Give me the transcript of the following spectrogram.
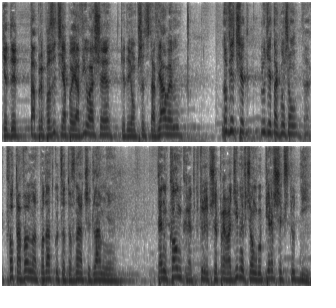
Kiedy ta propozycja pojawiła się, kiedy ją przedstawiałem, no wiecie, ludzie tak myślą, kwota wolna od podatku, co to znaczy dla mnie? Ten konkret, który przeprowadzimy w ciągu pierwszych 100 dni,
